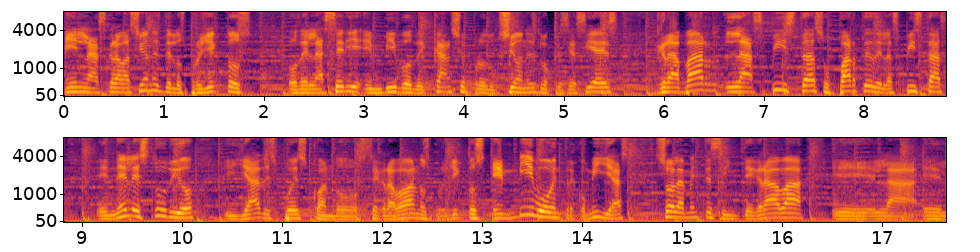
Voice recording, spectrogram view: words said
en las grabaciones de los proyectos o de la serie en vivo de Cancio Producciones, lo que se hacía es grabar las pistas o parte de las pistas en el estudio y ya después cuando se grababan los proyectos en vivo, entre comillas, solamente se integraba eh, la- el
